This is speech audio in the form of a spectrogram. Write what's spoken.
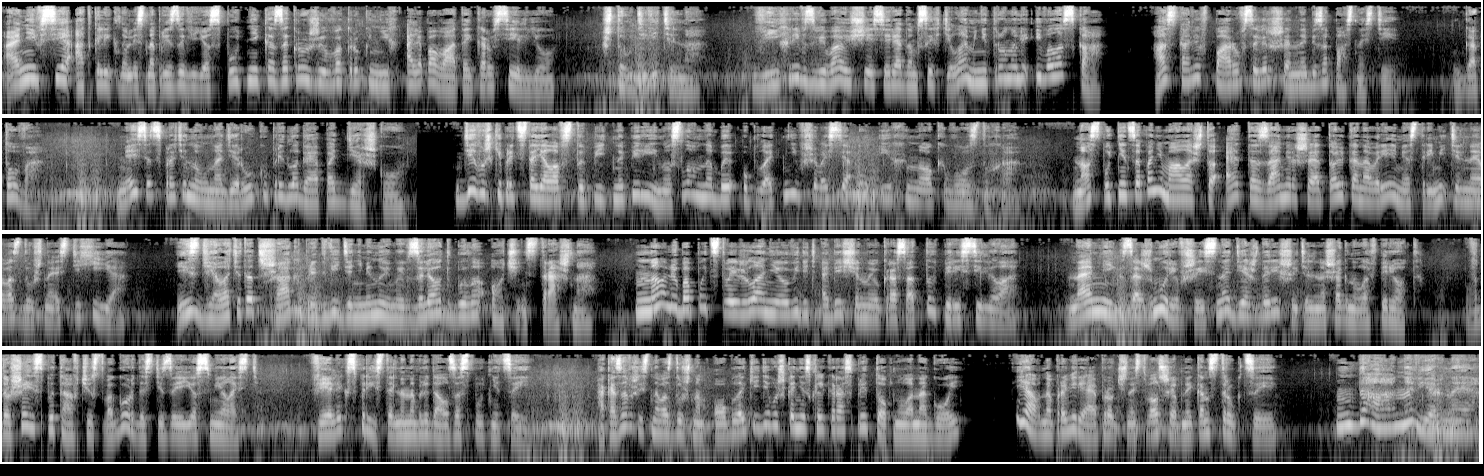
Они все откликнулись на призыв ее спутника, закружив вокруг них аляповатой каруселью – что удивительно, вихри, взвивающиеся рядом с их телами, не тронули и волоска, оставив пару в совершенной безопасности. «Готово». Месяц протянул Наде руку, предлагая поддержку. Девушке предстояло вступить на перину, словно бы уплотнившегося у их ног воздуха. Но спутница понимала, что это замершая только на время стремительная воздушная стихия. И сделать этот шаг, предвидя неминуемый взлет, было очень страшно. Но любопытство и желание увидеть обещанную красоту пересилило. На миг зажмурившись, Надежда решительно шагнула вперед. В душе испытав чувство гордости за ее смелость, Феликс пристально наблюдал за спутницей. Оказавшись на воздушном облаке, девушка несколько раз притопнула ногой, явно проверяя прочность волшебной конструкции. «Да, наверное».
